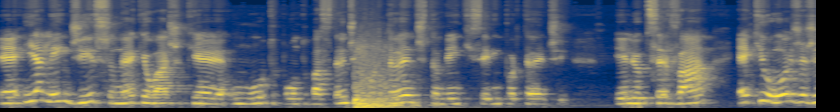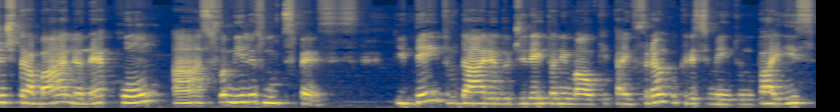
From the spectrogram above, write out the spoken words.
É, e além disso, né, que eu acho que é um outro ponto bastante importante também, que seria importante ele observar, é que hoje a gente trabalha né, com as famílias multiespécies. E dentro da área do direito animal, que está em franco crescimento no país,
